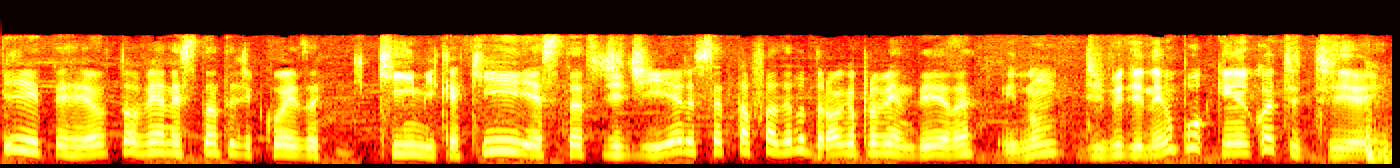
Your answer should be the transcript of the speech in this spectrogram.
Peter, eu tô vendo esse tanto de coisa de química aqui, esse tanto de dinheiro, você tá fazendo droga pra vender, né? E não divide nem um pouquinho com a titia, hein?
